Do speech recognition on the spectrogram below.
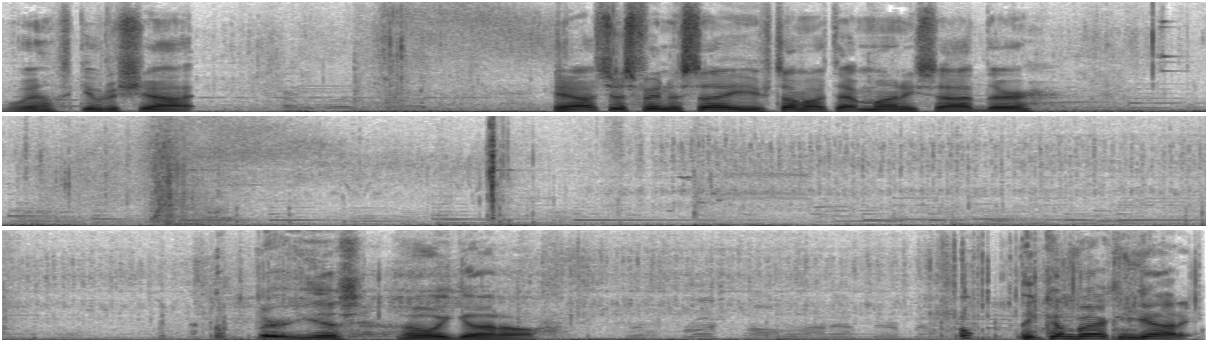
Well, let's give it a shot. Yeah, I was just finna say, you are talking about that money side there. There he is. Oh, he got off. Oh, he come back and got it.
